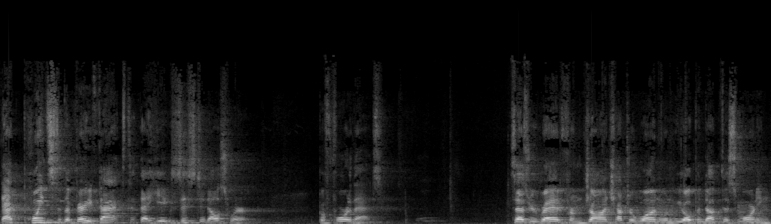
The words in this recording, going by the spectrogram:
That points to the very fact that he existed elsewhere before that. So, as we read from John chapter 1 when we opened up this morning,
